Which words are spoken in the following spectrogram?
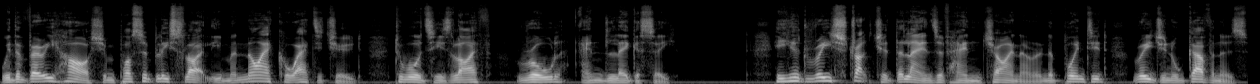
with a very harsh and possibly slightly maniacal attitude towards his life, rule, and legacy. He had restructured the lands of Han China and appointed regional governors,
